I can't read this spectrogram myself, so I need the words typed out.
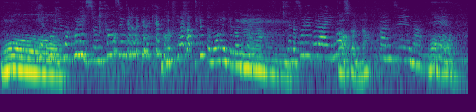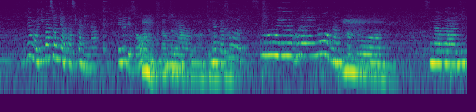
もう今これ一緒に楽しんでるだけで結構つながってると思うねんけどみたいな、なんかそれぐらいの感じなんで。でも居場所には確かになって。るでしょ、うん、なってるなってるなんかそうそういうぐらいのなんかこうつながりっ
